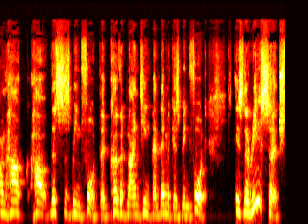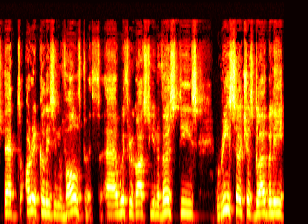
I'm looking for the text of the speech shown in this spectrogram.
on how, how this has been fought, the COVID 19 pandemic has been fought, is the research that Oracle is involved with, uh, with regards to universities, researchers globally.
